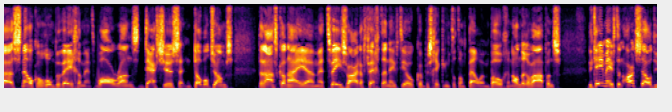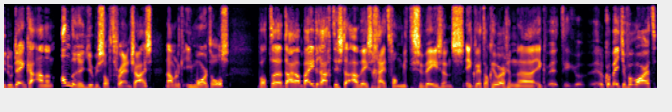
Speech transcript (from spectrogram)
uh, snel kan rondbewegen met wallruns, dashes en double jumps. Daarnaast kan hij uh, met twee zwaarden vechten en heeft hij ook beschikking tot een pijl en boog en andere wapens. De game heeft een artstijl die doet denken aan een andere Ubisoft franchise, namelijk Immortals. Wat daaraan bijdraagt is de aanwezigheid van mythische wezens. Ik werd ook heel erg een, ik, ik, ook een beetje verward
